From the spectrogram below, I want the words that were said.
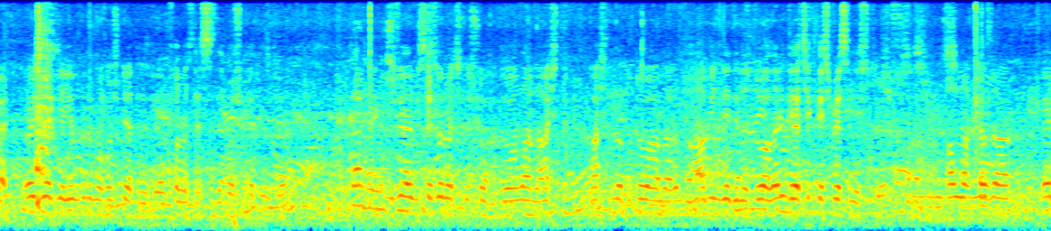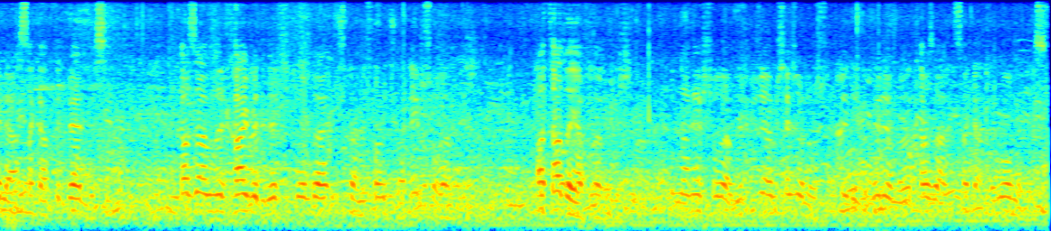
Evet, öncelikle Yıldırım'a hoş geldiniz diyorum. Sonrasında sizlere hoş geldiniz diyorum. Güzel bir sezon açılışı oldu. Dualarla açtık. Başta bu duaların, amin dediğiniz duaların gerçekleşmesini istiyoruz. Allah kaza, bela, sakatlık vermesin. Kazanılır, kaybedilir. Futbolda üç tane sonuç var. Hepsi olabilir. Hata da yapılabilir. Bunların hepsi olabilir. Güzel bir sezon olsun. Dediğim gibi önemli olan kazanın, sakatlığın olmaması.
